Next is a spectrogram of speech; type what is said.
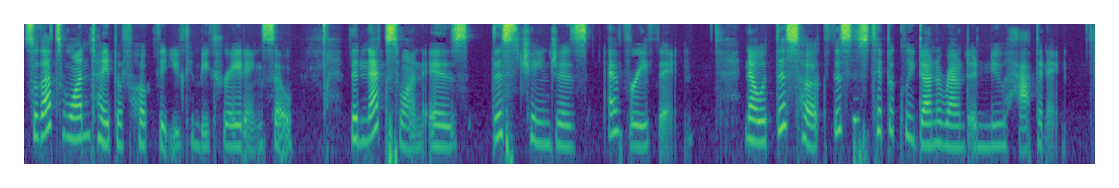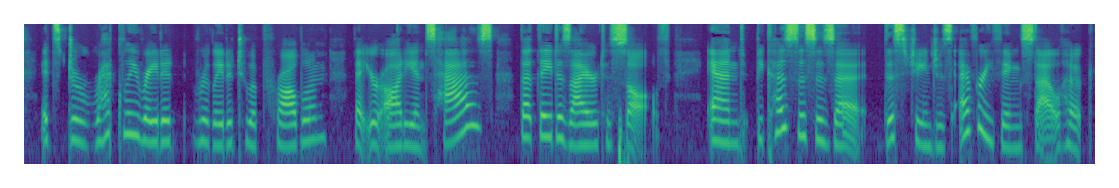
So that's one type of hook that you can be creating. So the next one is this changes everything. Now, with this hook, this is typically done around a new happening. It's directly rated, related to a problem that your audience has that they desire to solve. And because this is a this changes everything style hook,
